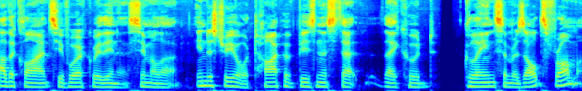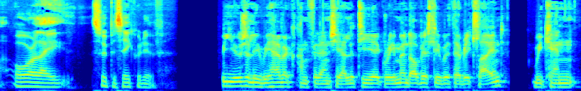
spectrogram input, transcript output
other clients you've worked with in a similar industry or type of business that they could glean some results from, or are they super secretive? We usually we have a confidentiality agreement, obviously, with every client. We can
